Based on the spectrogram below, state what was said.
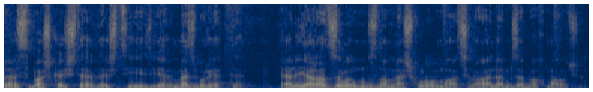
bəzisi başqa işlərdə işləyir, yəni məcburiyyətdə. Yəni yaradıcılığımızla məşğul olmaq üçün, ailəmizə baxmaq üçün.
